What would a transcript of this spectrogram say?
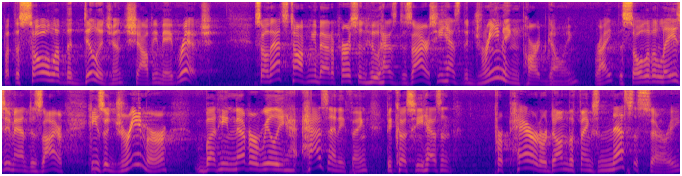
but the soul of the diligent shall be made rich. So that's talking about a person who has desires. He has the dreaming part going, right? The soul of a lazy man desires. He's a dreamer, but he never really has anything because he hasn't prepared or done the things necessary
